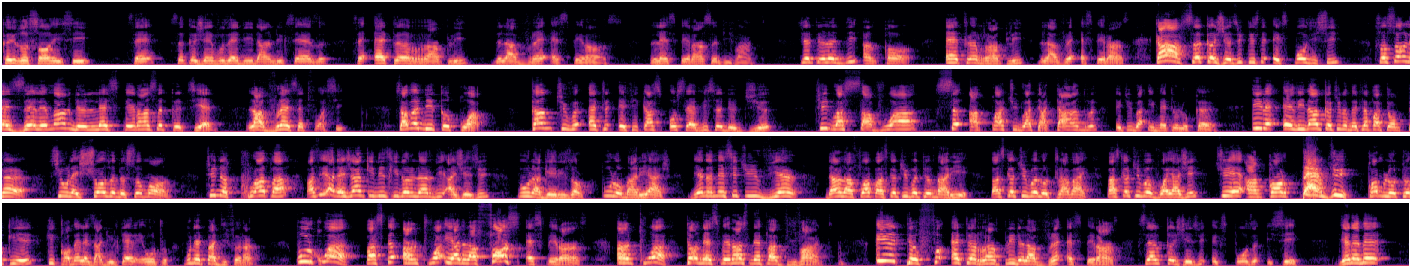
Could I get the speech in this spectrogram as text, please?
qu'il ressort ici, c'est ce que je vous ai dit dans Luc 16, c'est être rempli de la vraie espérance, l'espérance vivante. Je te le dis encore, être rempli de la vraie espérance. Car ce que Jésus-Christ expose ici, ce sont les éléments de l'espérance chrétienne. La vraie cette fois-ci. Ça veut dire que quoi? Quand tu veux être efficace au service de Dieu, tu dois savoir ce à quoi tu dois t'attendre et tu dois y mettre le cœur. Il est évident que tu ne mettras pas ton cœur sur les choses de ce monde. Tu ne crois pas, parce qu'il y a des gens qui disent qu'ils donnent leur vie à Jésus pour la guérison, pour le mariage. Bien-aimé, si tu viens dans la foi parce que tu veux te marier, parce que tu veux le travail, parce que tu veux voyager, tu es encore perdu comme l'autre qui, est, qui commet les adultères et autres. Vous n'êtes pas différents. Pourquoi? Parce qu'en toi, il y a de la fausse espérance. En toi, ton espérance n'est pas vivante. Il te faut être rempli de la vraie espérance, celle que Jésus expose ici. Bien-aimé,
